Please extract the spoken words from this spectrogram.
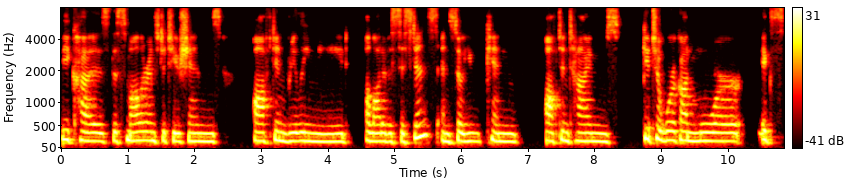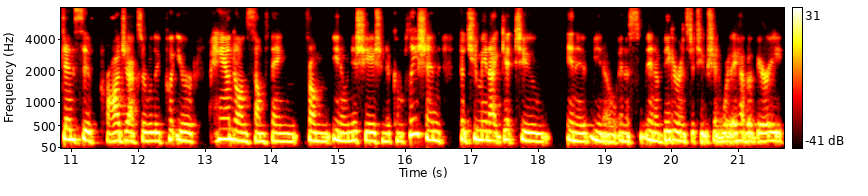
because the smaller institutions often really need a lot of assistance. And so you can oftentimes get to work on more extensive projects or really put your hand on something from you know initiation to completion that you may not get to in a you know in a in a bigger institution where they have a very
